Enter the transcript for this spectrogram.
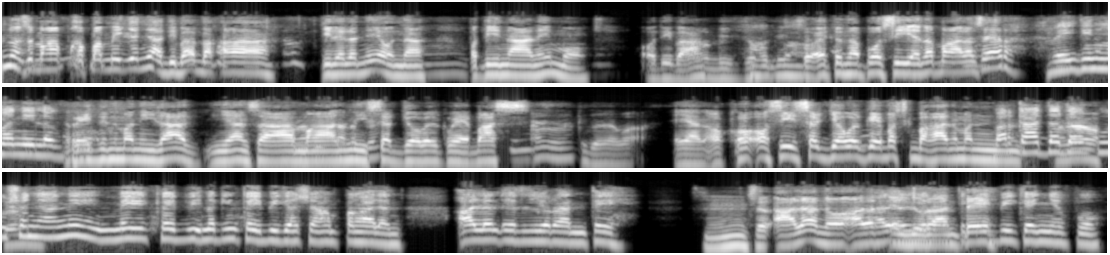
ano sa mga kapamilya niya 'di ba baka kilala niya yun na pati nanay mo o 'di ba so eto na po si ano pangalan sir Raiden Manila po. Raiden Manila. Yan sa mga ni Sir Joel Cuevas. Ayan. O, o, o si Sir Joel Cuevas, baka naman... Barkada daw po siya ano eh. May kaibi, naging kaibigan siya ang pangalan. Alan El Llorante. Hmm, Sir Alan, no? Alan El Durante. Kaibigan niya po.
